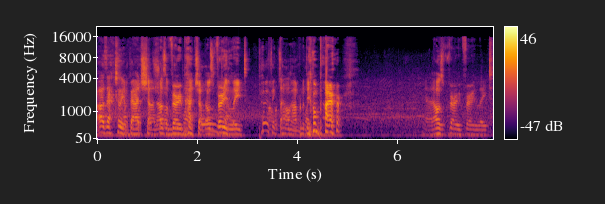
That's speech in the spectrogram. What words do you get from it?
That was actually a bad shot. That was a very bad shot. That was very late. Oh, Perfect what the hell happened to the umpire? yeah, that was very, very late.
